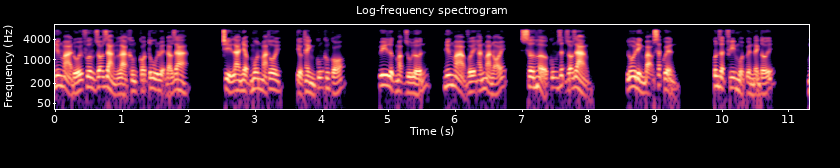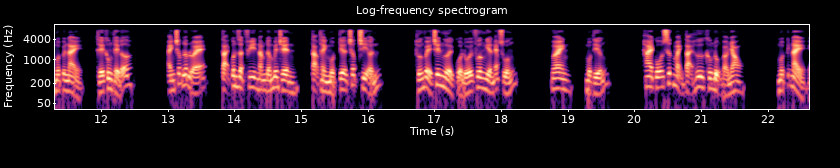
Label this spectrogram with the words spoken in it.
nhưng mà đối phương rõ ràng là không có tu luyện đáo ra chỉ là nhập môn mà thôi, tiểu thành cũng không có. Uy lực mặc dù lớn, nhưng mà với hắn mà nói sơ hở cũng rất rõ ràng. Lôi đình bạo sát quyền. Quân giật phi một quyền đánh tới. Một quyền này, thế không thể đỡ. Ánh chấp lấp lóe, tại quân giật phi nắm đấm bên trên, tạo thành một tia chớp chi ấn. Hướng về trên người của đối phương nghiền ép xuống. Vê anh một tiếng. Hai cỗ sức mạnh tại hư không đụng vào nhau. Một kích này,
